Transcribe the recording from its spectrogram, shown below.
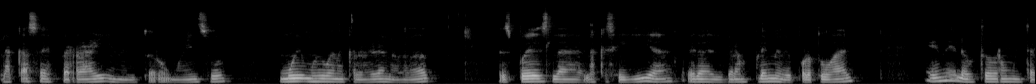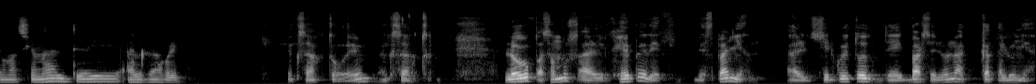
la casa de Ferrari en el Autódromo Enzo. Muy, muy buena carrera, la verdad. Después la, la que seguía era el Gran Premio de Portugal, en el Autódromo Internacional de Algabre. Exacto, ¿eh? Exacto. Luego pasamos al GP de, España, al circuito de Barcelona-Cataluña.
